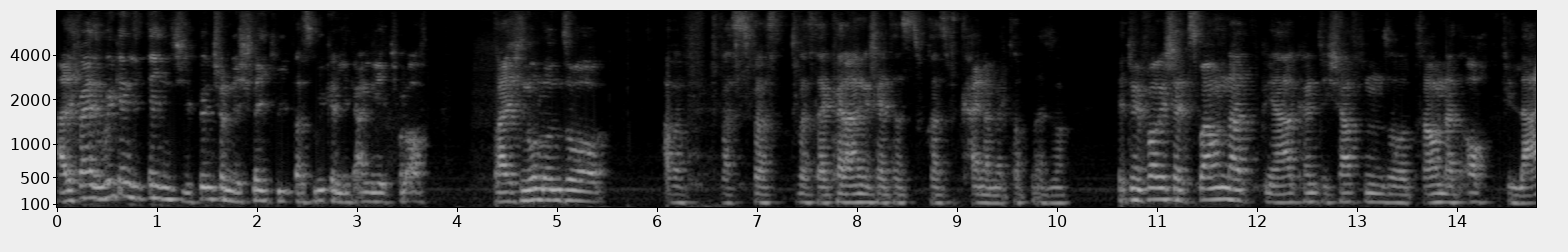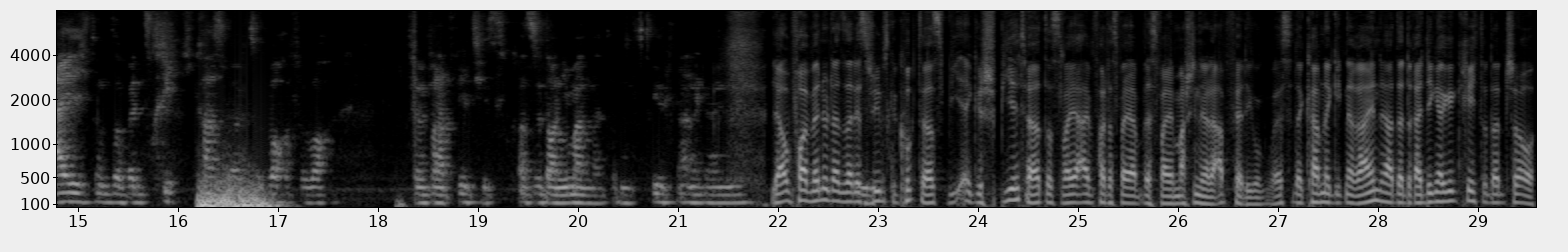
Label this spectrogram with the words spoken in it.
Also ich weiß, Weekend League technisch, ich bin schon nicht schlecht, was Weekend League angeht, ich hole oft 30-0 und so, aber was, was, was da keiner angestellt hat, ist zu krass, wird keiner mehr toppen, also hätte mir vorgestellt, 200, ja, könnte ich schaffen, so 300 auch vielleicht und so, wenn es richtig krass läuft, so Woche für Woche. 540 ist krass, wird auch niemand mehr das geht gar nicht. Ja, und vor allem, wenn du dann seine Streams geguckt hast, wie er gespielt hat, das war ja einfach, das war ja, das war ja maschinelle Abfertigung, weißt du? Da kam der Gegner rein, da hat er drei Dinger gekriegt und dann ciao.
